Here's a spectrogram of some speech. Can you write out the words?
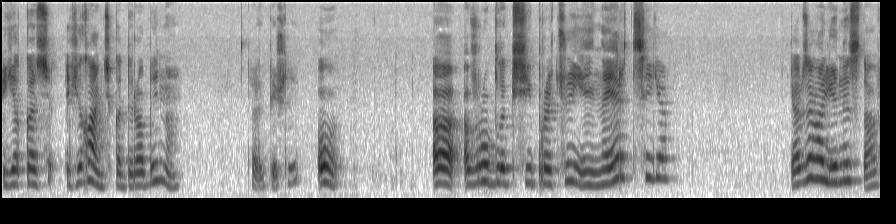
Якась гігантська драбина. Так, пішли. О, а, в Роблексі працює інерція? Я взагалі не знав.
